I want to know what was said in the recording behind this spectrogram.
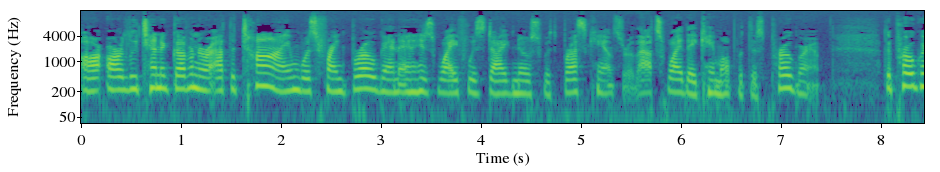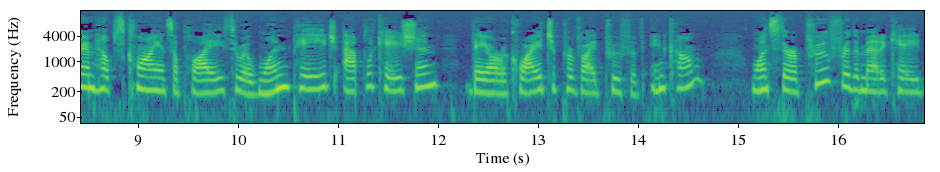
Our, our, lieutenant governor at the time was Frank Brogan, and his wife was diagnosed with breast cancer. That's why they came up with this program. The program helps clients apply through a one page application. They are required to provide proof of income. Once they're approved for the Medicaid,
